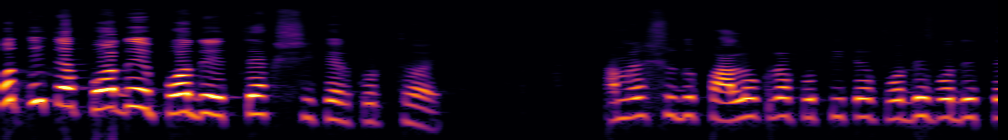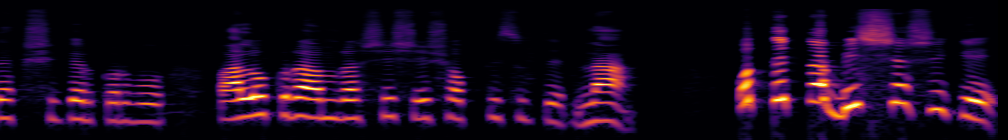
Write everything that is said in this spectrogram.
প্রতিটা পদে পদে ত্যাগ স্বীকার করতে হয়। আমরা শুধু পালকরা প্রতিটা পদে পদে ত্যাগ স্বীকার করব। পালকরা আমরা শেষে সব কিছুতে না। প্রত্যেকটা বিশ্বাসীকে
